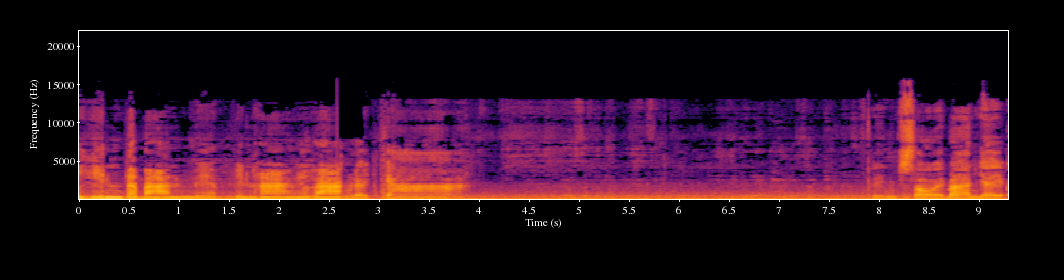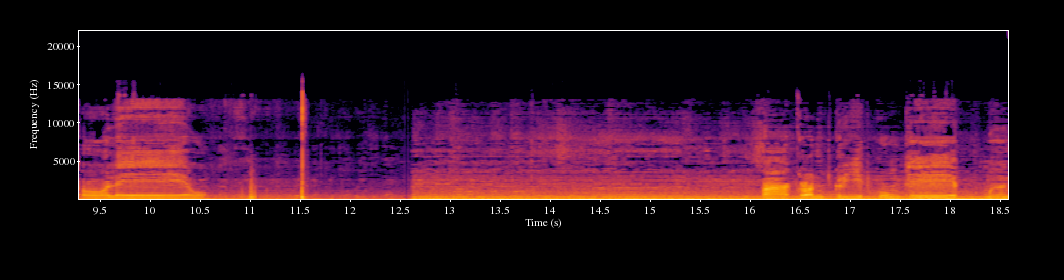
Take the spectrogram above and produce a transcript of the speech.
ก็จะเห็นตะบานแบบเป็นหางลางเลยจ้า ถึงซอยบ้านยายออแล้วป่าคลอนกรีตกรุงเทพ เมือง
